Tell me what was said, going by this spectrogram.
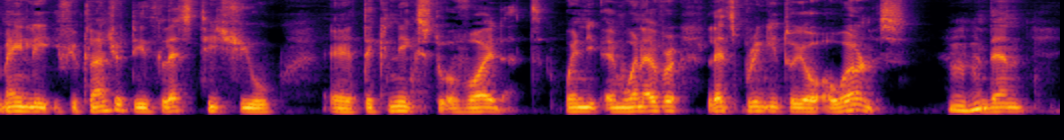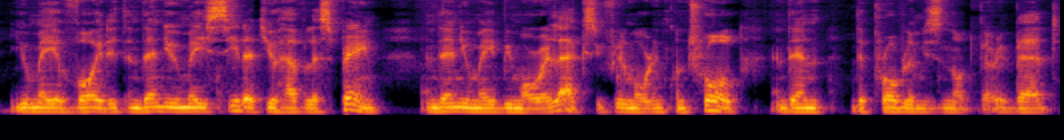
mainly if you clench your teeth let's teach you uh, techniques to avoid that. When you, and whenever let's bring it to your awareness. And then you may avoid it and then you may see that you have less pain and then you may be more relaxed you feel more in control and then the problem is not very bad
